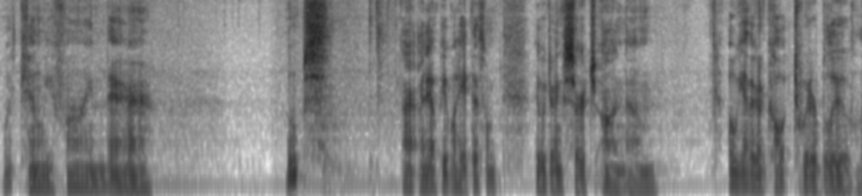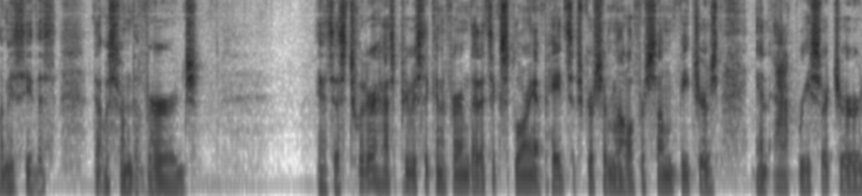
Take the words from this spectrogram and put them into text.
What can we find there? Oops. I, I know people hate this one. People are doing search on. Um, oh yeah, they're going to call it Twitter Blue. Let me see this. That was from The Verge. Yeah, it says Twitter has previously confirmed that it's exploring a paid subscription model for some features, and app researcher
